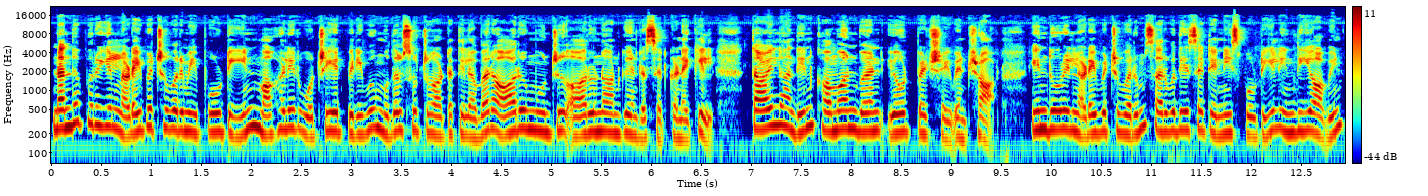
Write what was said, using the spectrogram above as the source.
நந்தபுரியில் நடைபெற்று வரும் இப்போட்டியின் மகளிர் ஒற்றையர் பிரிவு முதல் சுற்று ஆட்டத்தில் அவர் ஆறு மூன்று ஆறு நான்கு என்ற செட் கணக்கில் தாய்லாந்தின் கமான்வென் யோட்பெட்ஷை வென்றார். இந்தூரில் நடைபெற்று வரும் சர்வதேச டென்னிஸ் போட்டியில் இந்தியாவின்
